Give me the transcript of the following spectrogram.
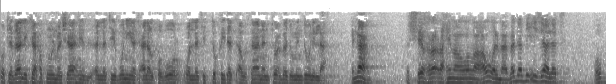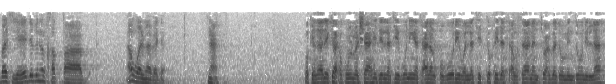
وكذلك حكم المشاهد التي بنيت على القبور والتي اتخذت أوثانا تعبد من دون الله. نعم. الشيخ رحمه الله أول ما بدأ بإزالة قبة زيد بن الخطاب. أول ما بدأ. نعم. وكذلك حكم المشاهد التي بنيت على القبور والتي اتخذت أوثانا تعبد من دون الله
